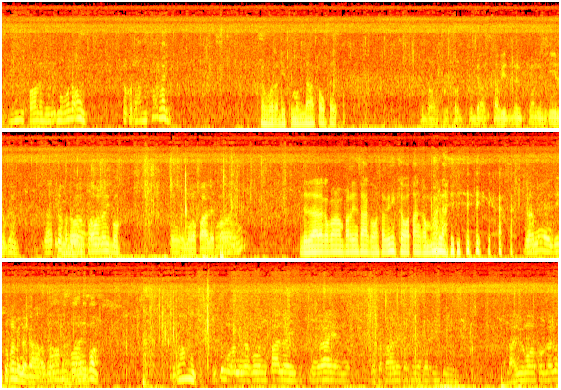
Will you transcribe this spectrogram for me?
Ano pala, hindi mawala oh. Nakadami palay. Ay, wala dito magnakaw kay Pag pag tawid din yan, ilog yan. Dati, Nakadami palay ba? Oo, may mga palit pa. Dadala ka pa ng parin sa ako. Sabi ikaw watang kang palay. Dami yan. Dito kami nag-aakot. Nakadami palay ba? Dami. Dito mo kami nakuha ng palay. Ng Ryan. Nasa palay pa sila dito. Layo mga pag ano.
